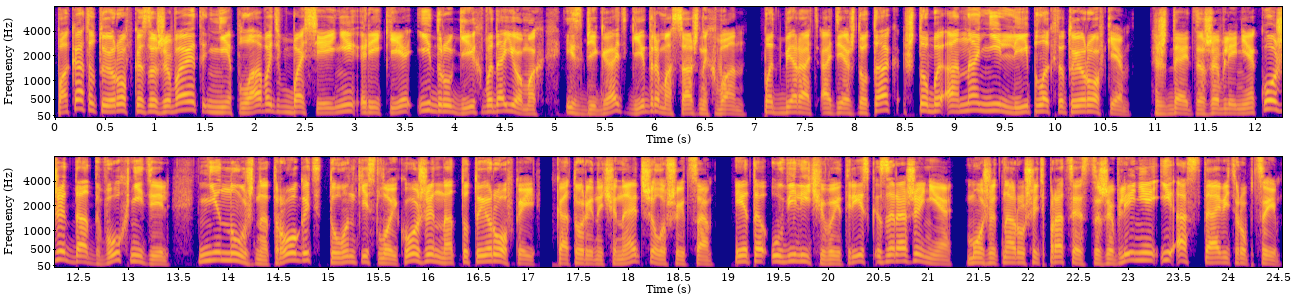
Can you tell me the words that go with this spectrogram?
Пока татуировка заживает, не плавать в бассейне, реке и других водоемах. Избегать гидромассажных ванн. Подбирать одежду так, чтобы она не липла к татуировке. Ждать заживления кожи до двух недель. Не нужно трогать тонкий слой кожи над татуировкой, который начинает шелушиться. Это увеличивает риск заражения, может нарушить процесс заживления и оставить рубцы.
